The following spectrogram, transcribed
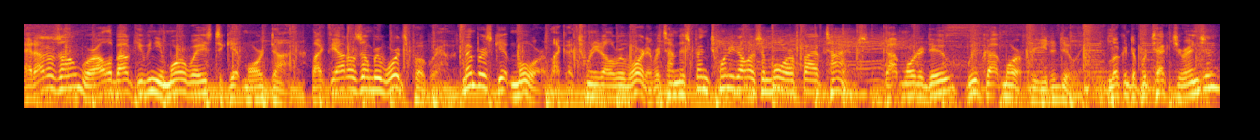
At AutoZone, we're all about giving you more ways to get more done, like the AutoZone Rewards program. Members get more, like a $20 reward every time they spend $20 or more five times. Got more to do? We've got more for you to do. Looking to protect your engine?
